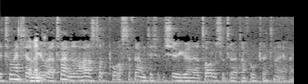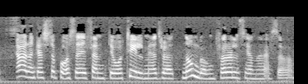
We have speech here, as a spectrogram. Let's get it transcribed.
Det tror jag inte Ja, de men- gör. Jag tror ändå har de stått på sig fram till 2012 så tror jag att de fortsätter med det faktiskt. ja, de kanske står på sig i 50 år till. Men jag tror att någon gång, förr eller senare, så...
